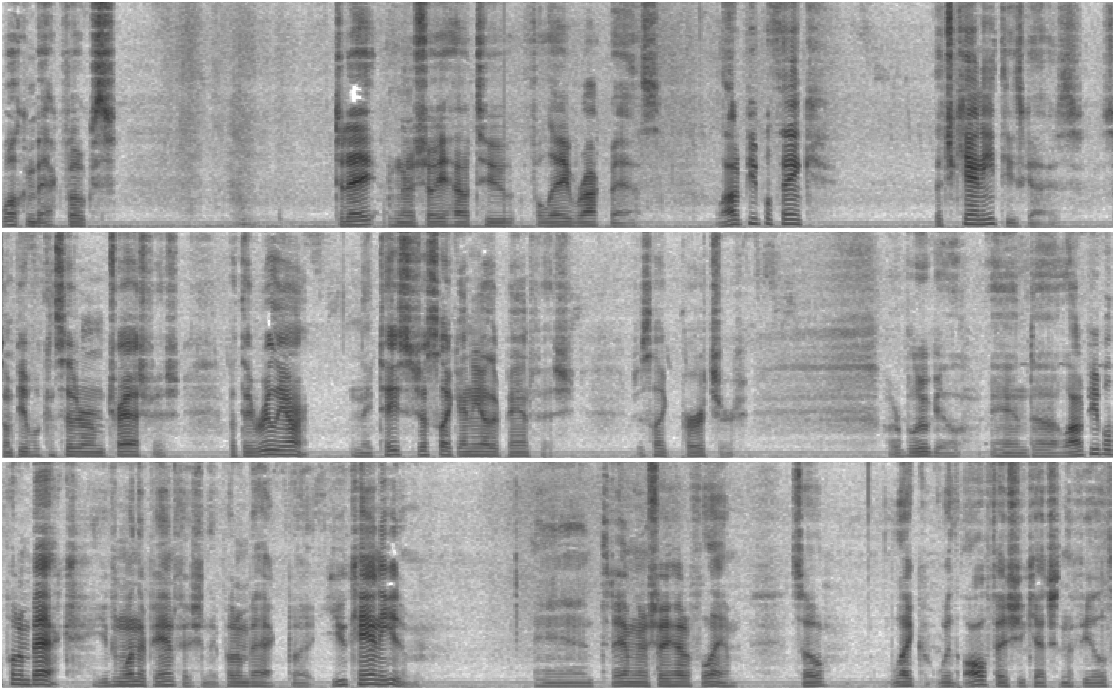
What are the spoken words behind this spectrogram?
welcome back folks. Today I'm going to show you how to fillet rock bass. A lot of people think that you can't eat these guys. Some people consider them trash fish, but they really aren't. And they taste just like any other panfish, just like perch or, or bluegill. And uh, a lot of people put them back, even when they're panfishing, they put them back. But you can eat them. And today I'm going to show you how to fillet them. So, like with all fish you catch in the field,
